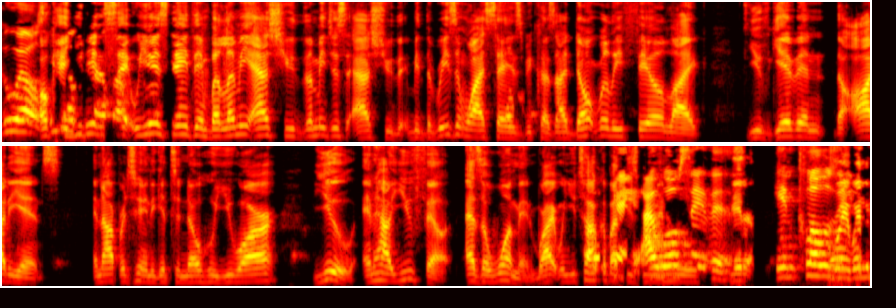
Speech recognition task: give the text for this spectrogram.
Who else? Okay, Who else you didn't say well, you didn't say anything, but let me ask you. Let me just ask you. The, the reason why I say is because I don't really feel like you've given the audience an opportunity to get to know who you are you and how you felt as a woman, right? When you talk about Okay, these I will say this. In closing, wait, let me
